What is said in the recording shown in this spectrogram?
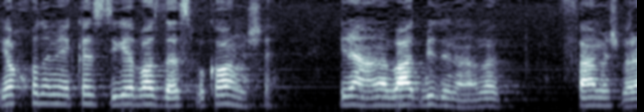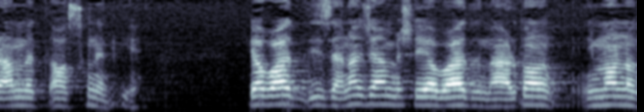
یا خودم یک کس دیگه باز دست به کار میشه. ایره همه باید بدونه همه فهمش برای همه آسونه دیگه. یا باید این زنا جمع بشه یا باید مردم ایمان و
